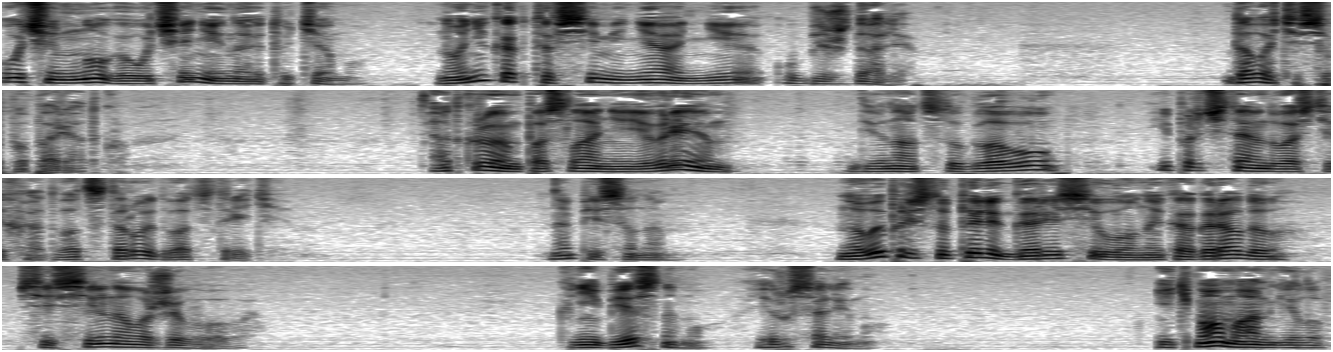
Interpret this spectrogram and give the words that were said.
Очень много учений на эту тему, но они как-то все меня не убеждали. Давайте все по порядку. Откроем послание евреям, 12 главу, и прочитаем два стиха, 22 и 23. Написано. «Но вы приступили к горе Сион и к ограду всесильного живого, к небесному Иерусалиму, и тьмам ангелов,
